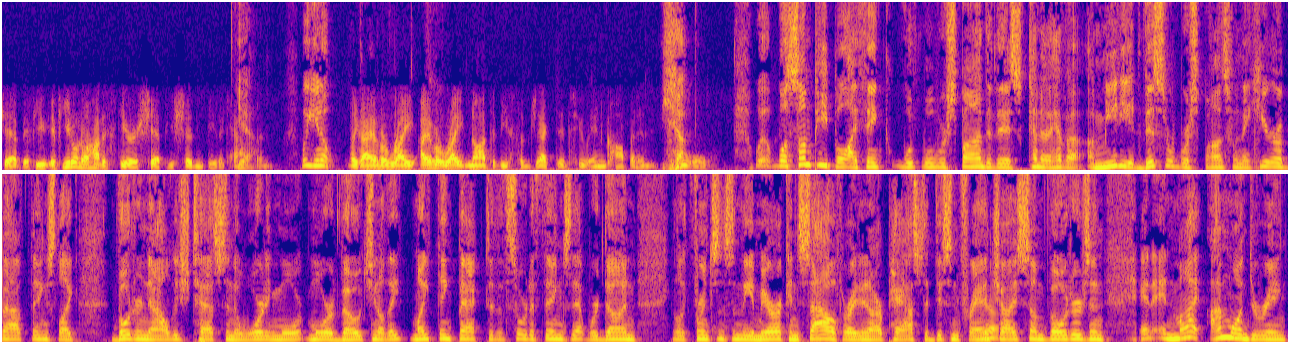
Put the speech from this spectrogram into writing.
ship. If you if you don't know how to steer a ship, you shouldn't be the captain. Yeah. Well, you know, like I have a right I have a right not to be subjected to incompetent yeah. rule. Well, well, some people I think will, will respond to this kind of have an immediate visceral response when they hear about things like voter knowledge tests and awarding more more votes. You know, they might think back to the sort of things that were done, you know, like for instance in the American South, right in our past, to disenfranchise yeah. some voters. And and and my I'm wondering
